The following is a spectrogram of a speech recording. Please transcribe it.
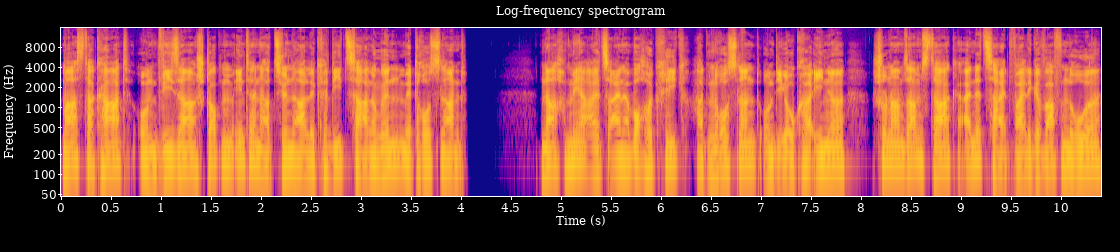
Mastercard und Visa stoppen internationale Kreditzahlungen mit Russland. Nach mehr als einer Woche Krieg hatten Russland und die Ukraine schon am Samstag eine zeitweilige Waffenruhe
